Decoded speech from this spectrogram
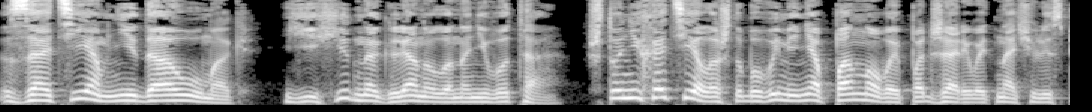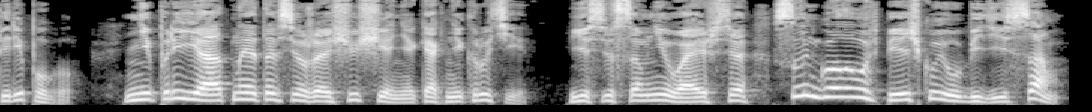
«Затем, недоумок!» – ехидно глянула на него та. «Что не хотела, чтобы вы меня по новой поджаривать начали с перепугу. Неприятно это все же ощущение, как ни крути. Если сомневаешься, сунь голову в печку и убедись сам».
